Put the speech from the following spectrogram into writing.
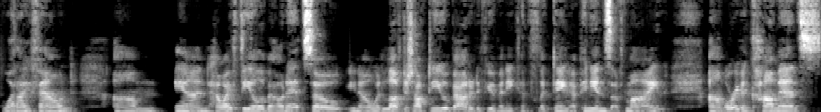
what I found um, and how I feel about it. So, you know, would love to talk to you about it if you have any conflicting opinions of mine um, or even comments,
